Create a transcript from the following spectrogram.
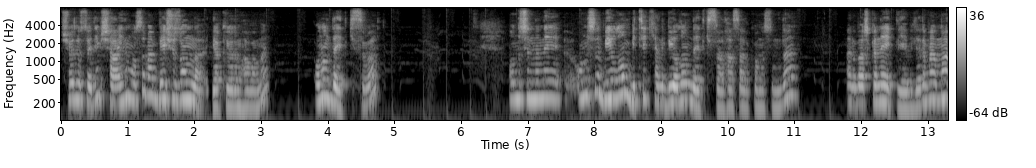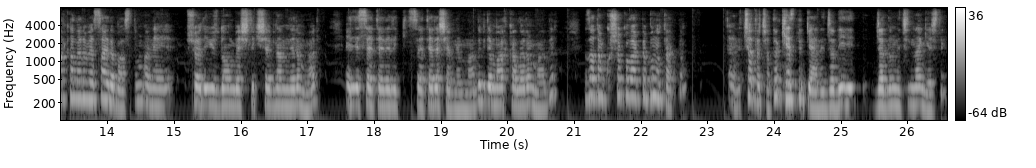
şöyle söyleyeyim Şahin'im olsa ben 510 ile yakıyorum havamı. Onun da etkisi var. Onun dışında ne? Onun dışında biyolon bitik. Yani biyolon da etkisi var hasar konusunda. Hani başka ne ekleyebilirim? Ha markaları vesaire bastım. Hani şöyle %15'lik şebnemlerim var. 50 STR'lik STR şebnem vardı. Bir de markalarım vardı. Zaten kuşak olarak da bunu taktım. Yani çata çata kestik yani. Cadı, cadının içinden geçtik.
